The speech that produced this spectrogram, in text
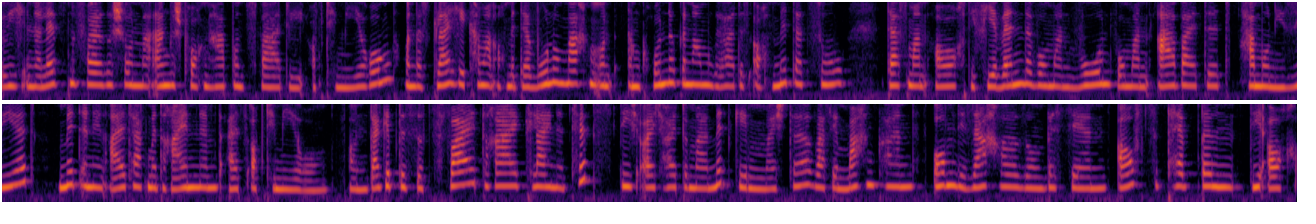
wie ich in der letzten Folge schon mal angesprochen habe, und zwar die Optimierung. Und das gleiche kann man auch mit der Wohnung machen und im Grunde genommen gehört es auch mit dazu, dass man auch die vier Wände, wo man wohnt, wo man arbeitet, harmonisiert mit in den Alltag mit reinnimmt als Optimierung. Und da gibt es so zwei, drei kleine Tipps, die ich euch heute mal mitgeben möchte, was ihr machen könnt, um die Sache so ein bisschen aufzupeppen, die auch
